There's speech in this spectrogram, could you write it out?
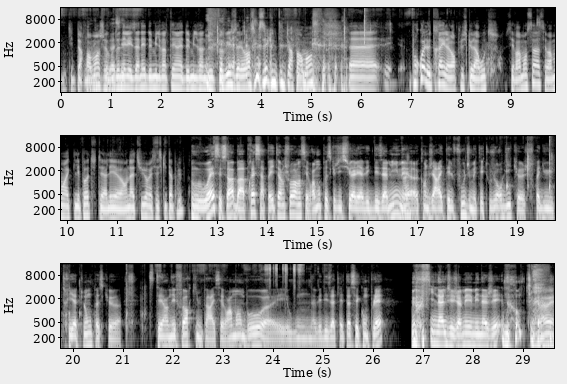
Une petite performance. Je vais vous donner les années 2021 et 2022 de vous allez voir ce que c'est qu'une petite performance. Euh, pourquoi le trail alors plus que la route? C'est vraiment ça, c'est vraiment avec les potes, tu es allé euh, en nature et c'est ce qui t'a plu? Ouais, c'est ça. Bah après, ça n'a pas été un choix. hein. C'est vraiment parce que j'y suis allé avec des amis. Mais Ouais. euh, quand j'ai arrêté le foot, je m'étais toujours dit que je ferais du triathlon parce que c'était un effort qui me paraissait vraiment beau euh, et où on avait des athlètes assez complets. Mais au final, j'ai jamais ménagé. Donc, Ah ouais.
